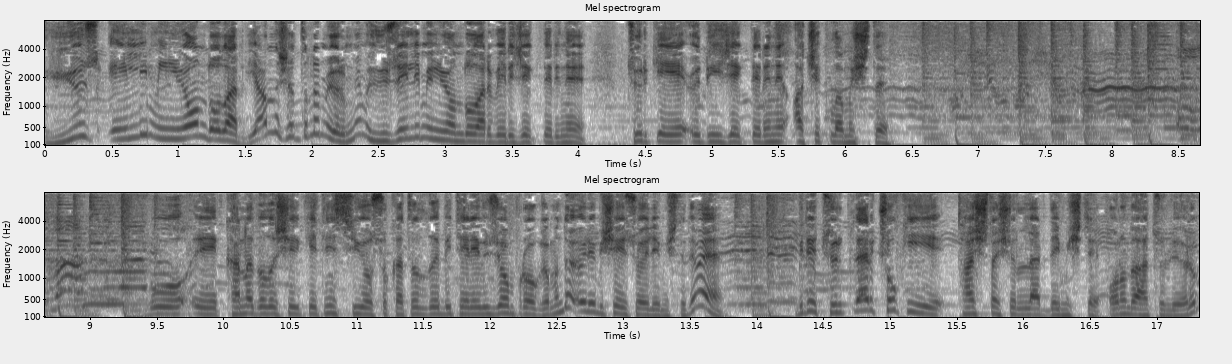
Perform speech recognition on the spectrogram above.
150 milyon dolar. Yanlış hatırlamıyorum değil mi? 150 milyon dolar vereceklerini, Türkiye'ye ödeyeceklerini açıklamıştı. olanlar Bu e, Kanadalı şirketin CEO'su katıldığı bir televizyon programında öyle bir şey söylemişti değil mi? Bir de Türkler çok iyi taş taşırlar demişti. Onu da hatırlıyorum.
